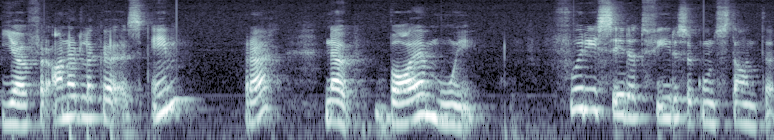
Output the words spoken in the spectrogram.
jou veranderlike is m, reg? Nou, baie mooi. Voor jy sê dat 4 is 'n konstante,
